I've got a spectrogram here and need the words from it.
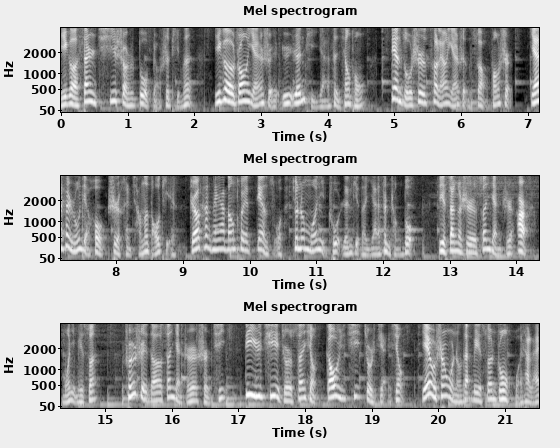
一个三十七摄氏度表示体温，一个装盐水与人体盐分相同。电阻是测量盐水的最好方式，盐分溶解后是很强的导体，只要看看亚当退电阻就能模拟出人体的盐分程度。第三个是酸碱值二，模拟胃酸，纯水的酸碱值是七，低于七就是酸性，高于七就是碱性。也有生物能在胃酸中活下来，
